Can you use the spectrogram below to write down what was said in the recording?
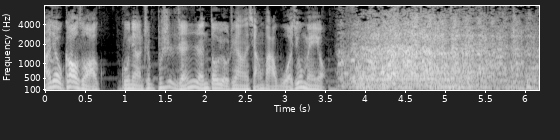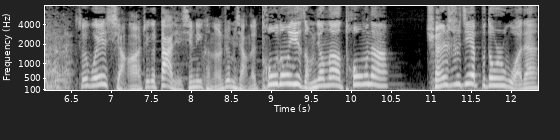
而且我告诉啊，姑娘，这不是人人都有这样的想法，我就没有。所以我也想啊，这个大姐心里可能这么想的：偷东西怎么叫那偷呢？全世界不都是我的？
